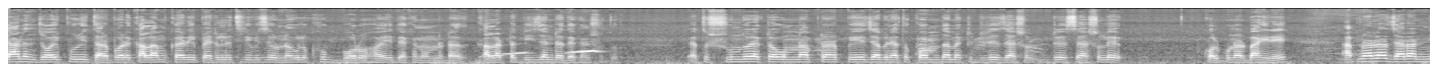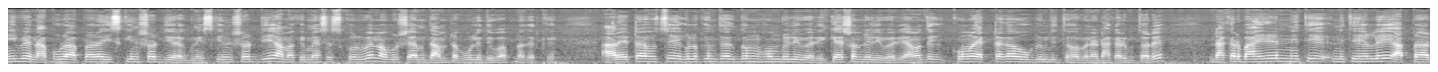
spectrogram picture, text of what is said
জানেন জয়পুরি, তারপরে কালামকারি, প্যাটেলের থ্রি পিসের ওড়নাগুলো খুব বড় হয়। দেখেন, ওড়নাটা কালারটা ডিজাইনটা দেখেন শুধু। এত সুন্দর একটা ওড়না আপনারা পেয়ে যাবেন, এত কম দাম একটা ড্রেস আসলে ড্রেসে আসলে কল্পনার বাইরে আপনারা যারা নেবেন, আপুরা, আপনারা স্ক্রিনশট দিয়ে রাখবেন। স্ক্রিনশট দিয়ে আমাকে মেসেজ করবেন, অবশ্যই আমি দামটা বলে দেবো আপনাদেরকে। আর এটা হচ্ছে, এগুলো কিন্তু একদম home delivery cash on delivery আমাদের কোনো এক টাকা অগ্রিম দিতে হবে না ঢাকার ভিতরে। ঢাকার বাইরে নিতে নিতে হলে আপনার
